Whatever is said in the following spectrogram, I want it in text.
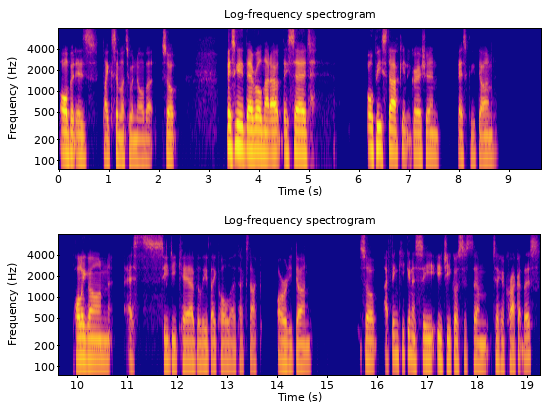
Orbit is like similar to a Nova. So basically, they're rolling that out. They said OP stack integration basically done. Polygon SCDK, I believe they call their tech stack, already done. So I think you're going to see each ecosystem take a crack at this.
